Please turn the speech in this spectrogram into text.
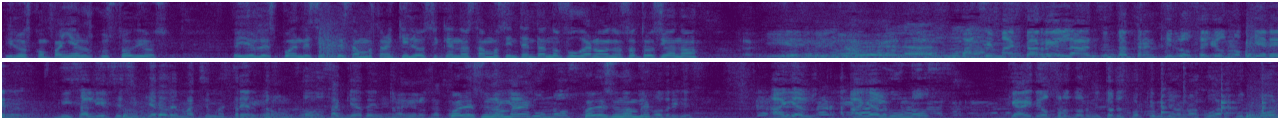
y los compañeros custodios. Ellos les pueden decir que estamos tranquilos y que no estamos intentando fugarnos nosotros, ¿sí o no? Aquí Máxima está relax, están tranquilos. Ellos no quieren ni salirse siquiera de Máxima, está dentro, todos aquí adentro. ¿Cuál es su nombre? ¿Cuál es su nombre? Rodríguez. Hay, hay algunos que hay de otros dormitorios porque vinieron a jugar fútbol.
